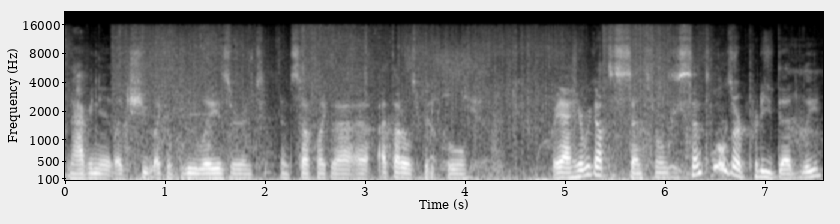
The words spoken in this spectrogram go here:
and having it like shoot like a blue laser and, and stuff like that. I, I thought it was pretty cool. But yeah, here we got the Sentinels. The Sentinels are pretty deadly.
